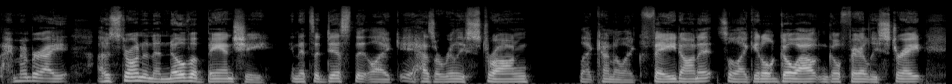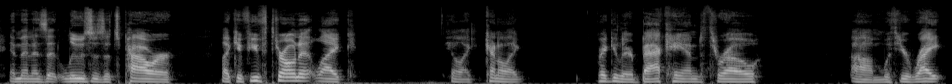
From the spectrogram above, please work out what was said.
I remember I I was throwing in a Nova Banshee, and it's a disc that like it has a really strong like kind of like fade on it, so like it'll go out and go fairly straight, and then as it loses its power, like if you've thrown it like you know like kind of like regular backhand throw um, with your right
